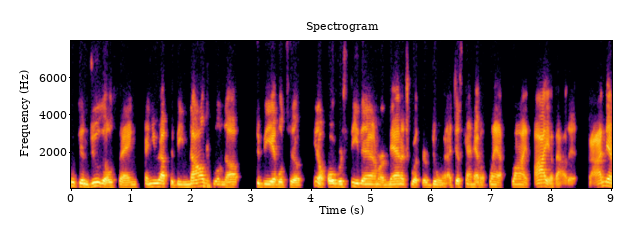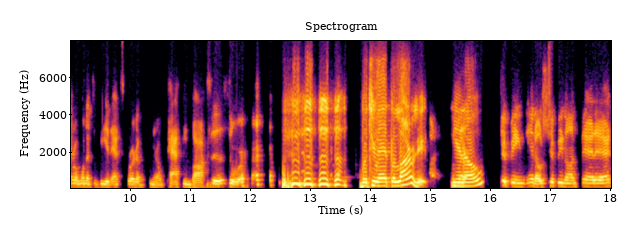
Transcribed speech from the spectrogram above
who can do those things. And you have to be knowledgeable enough to be able to, you know, oversee them or manage what they're doing. I just can't have a blind, blind eye about it. I never wanted to be an expert of, you know, packing boxes or. but you had to learn it, you yeah. know. Shipping, you know, shipping on FedEx,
